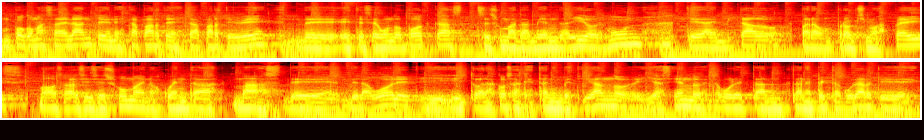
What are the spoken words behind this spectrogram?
un poco más adelante en esta parte, en esta parte B de este segundo podcast, se suma también Darío de Moon, queda invitado para un próximo Space. Vamos a ver si se suma y nos cuenta más de, la wallet y, todas las cosas que están investigando y haciendo esta wallet tan, tan espectacular que,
